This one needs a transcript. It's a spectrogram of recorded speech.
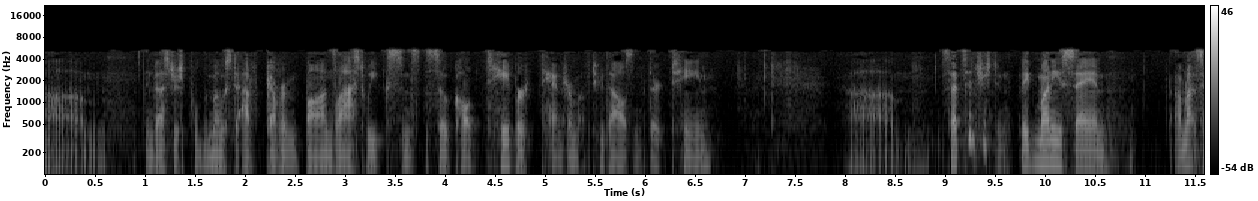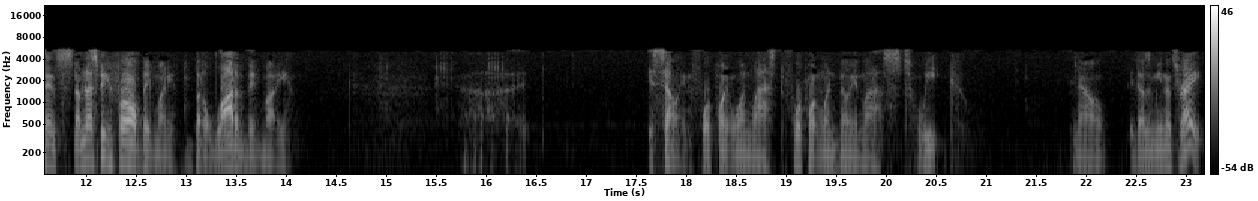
Um, investors pulled the most out of government bonds last week since the so-called taper tantrum of 2013. Um, so that's interesting. Big money saying, I'm not saying I'm not speaking for all big money, but a lot of big money uh, is selling 4.1 last 4.1 billion last week. Now it doesn't mean that's right,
